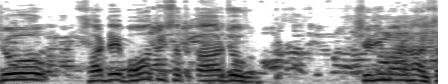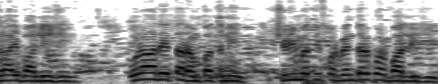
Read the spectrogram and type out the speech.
ਜੋ ਸਾਡੇ ਬਹੁਤ ਹੀ ਸਤਿਕਾਰਯੋਗ ਸ਼੍ਰੀਮਾਨ ਹੰਸਰਾਜ ਬਾਲੀ ਜੀ, ਉਹਨਾਂ ਦੇ ਧਰਮ ਪਤਨੀ ਸ਼੍ਰੀਮਤੀ ਪਰਵਿੰਦਰ ਕੌਰ ਬਾਲੀ ਜੀ,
